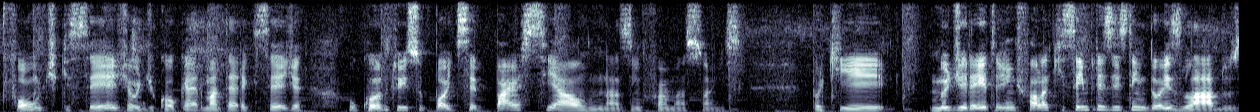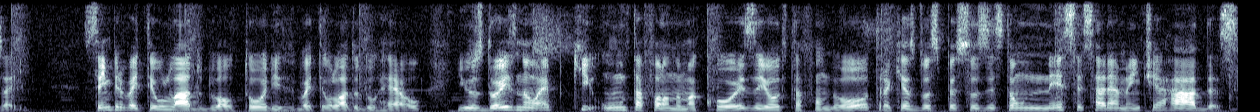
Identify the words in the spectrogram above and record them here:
fonte que seja, ou de qualquer matéria que seja, o quanto isso pode ser parcial nas informações. Porque no direito a gente fala que sempre existem dois lados aí. Sempre vai ter o lado do autor e vai ter o lado do réu. E os dois não é porque um tá falando uma coisa e outro tá falando outra, que as duas pessoas estão necessariamente erradas.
